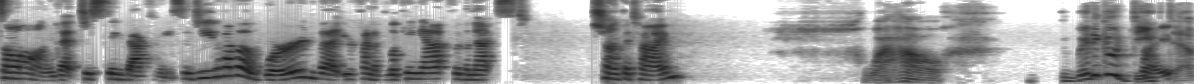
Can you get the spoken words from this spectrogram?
song that just sing back to me? So, do you have a word that you're kind of looking at for the next chunk of time? Wow. Way to go deep, Right. Deb.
